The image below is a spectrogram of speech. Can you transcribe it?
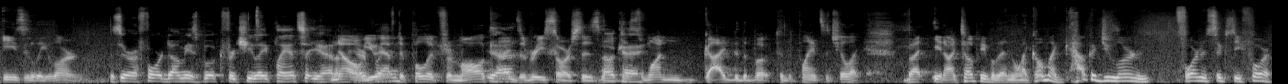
easily learned. Is there a Four Dummies book for Chile plants that you had? on No, you have to pull it from all Yeah. kinds of resources, not Okay. just one guide to the book to the plants of Chile. But you know, I tell people that and they're like, "Oh my, how could you learn 464?"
